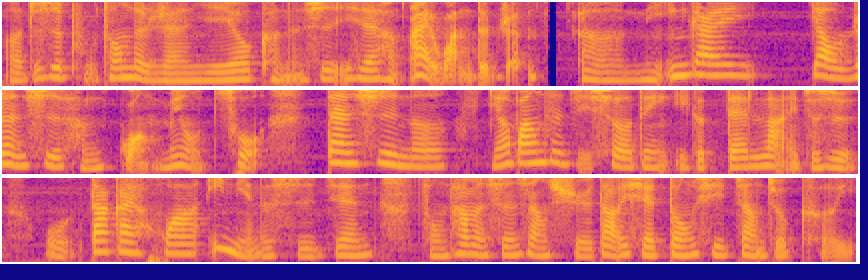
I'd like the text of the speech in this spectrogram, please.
呃，就是普通的人，也有可能是一些很爱玩的人。呃，你应该要认识很广，没有错。但是呢，你要帮自己设定一个 deadline，就是我大概花一年的时间从他们身上学到一些东西，这样就可以。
